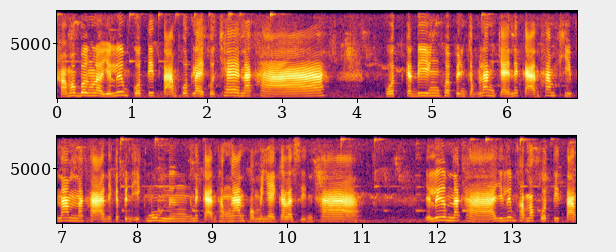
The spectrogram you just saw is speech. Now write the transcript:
เขามาเบิ่งเราอย่าลืมกดติดตามกดไลค์กดแชร์นะคะ กดกระดิ่งเพื่อเป็นกำลังใจในการทำคลิปนั่นะคะนี่ก็เป็นอีกมุมหนึ่งในการทำงานของแม่ใหญ่กาลสินค่ะ อย่าลืมนะคะ อย่าลืมคำมากดติดตาม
